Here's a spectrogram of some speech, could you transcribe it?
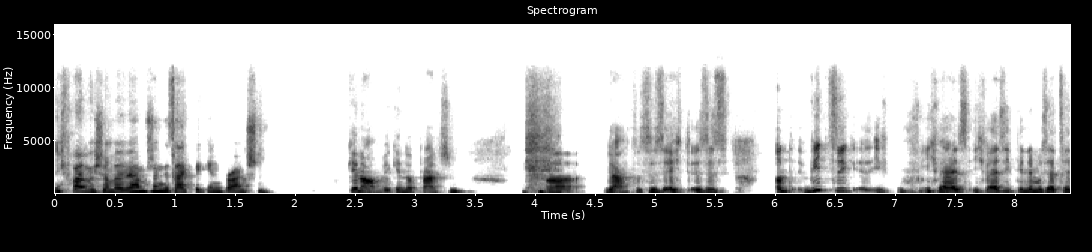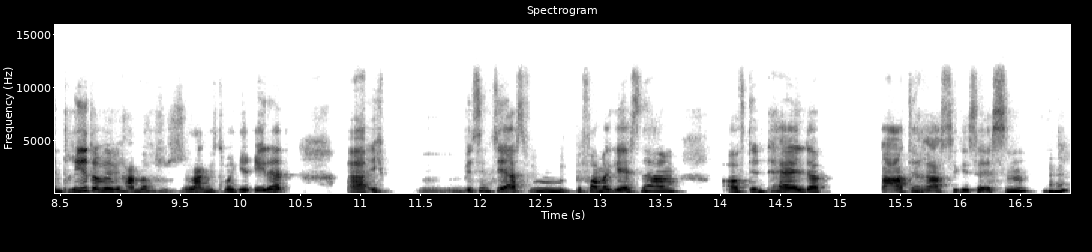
Ich freue mich schon, weil wir haben schon gesagt, wir gehen brunchen. Genau, wir gehen da brunchen. äh, ja, das ist echt, es ist, und witzig, ich, ich weiß, ich weiß, ich bin immer sehr zentriert, aber wir haben da schon lange nicht drüber geredet. Äh, ich, wir sind zuerst, bevor wir gegessen haben, auf dem Teil der Barterrasse gesessen. Mhm.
